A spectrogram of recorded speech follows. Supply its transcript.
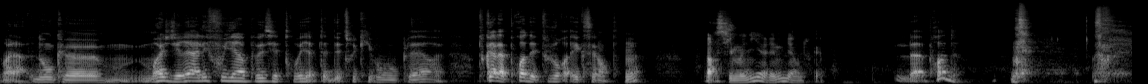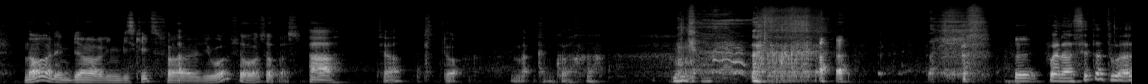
Voilà, donc euh, moi je dirais allez fouiller un peu, essayer de trouver, il y a peut-être des trucs qui vont vous plaire. En tout cas, la prod est toujours excellente. Hmm. Parcimonie, elle aime bien en tout cas. La prod? Non, elle aime bien Limp Bizkit. Enfin, elle dit ouais, ça va, ça passe. Ah, tiens. Tu vois. Bah, comme quoi. voilà, c'est à toi.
